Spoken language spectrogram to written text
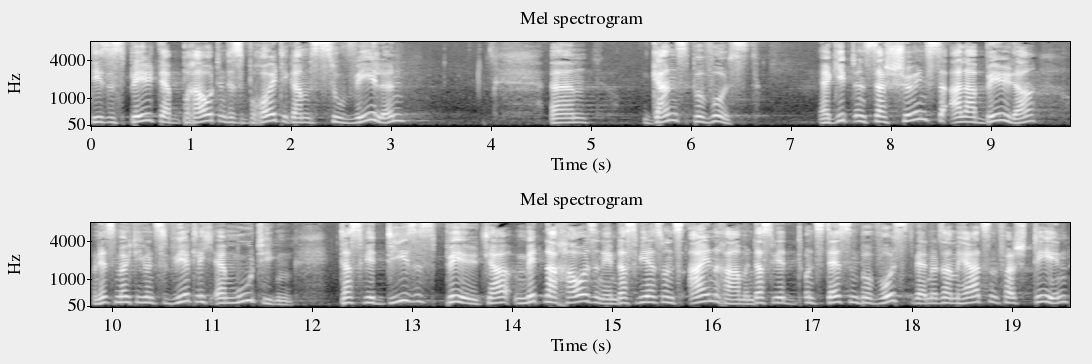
dieses Bild der Braut und des Bräutigams zu wählen, ähm, ganz bewusst. Er gibt uns das schönste aller Bilder. Und jetzt möchte ich uns wirklich ermutigen, dass wir dieses Bild ja mit nach Hause nehmen, dass wir es uns einrahmen, dass wir uns dessen bewusst werden, mit unserem Herzen verstehen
